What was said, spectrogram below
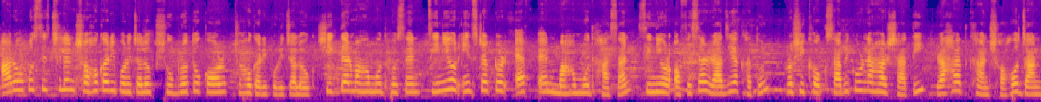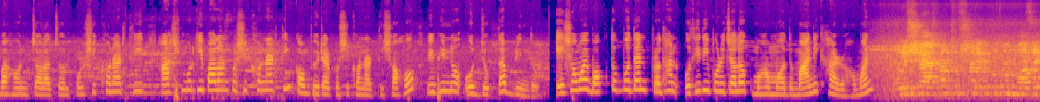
আরও উপস্থিত ছিলেন সহকারী পরিচালক সুব্রত কর, সহকারী পরিচালক Shikdar Mahmud Hossain, senior instructor F N Mahmud Hasan, senior officer Razia Khatun, প্রশিক্ষক সাবিকুর নাহার সাথী রাহাত খান সহ যানবাহন চলাচল প্রশিক্ষণার্থী, হাঁস মুরগি পালন প্রশিক্ষণার্থী, কম্পিউটার প্রশিক্ষণার্থী সহ বিভিন্ন উদ্যোক্তা বৃন্দ। এ সময় বক্তব্য দেন প্রধান অতিথি পরিচালক মোহাম্মদ মানিক হার রহমান। আমাদের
